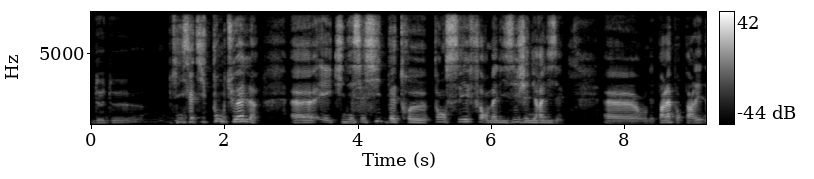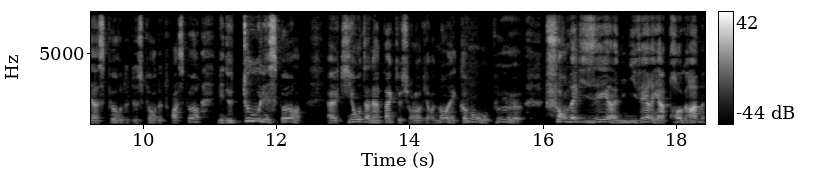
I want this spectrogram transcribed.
de, d'initiatives ponctuelles et qui nécessitent d'être pensées, formalisées, généralisées. Euh, on n'est pas là pour parler d'un sport, de deux sports, de trois sports, mais de tous les sports euh, qui ont un impact sur l'environnement et comment on peut euh, formaliser un univers et un programme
